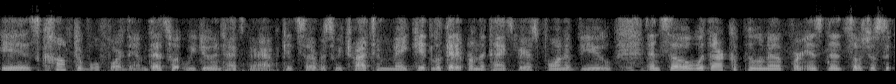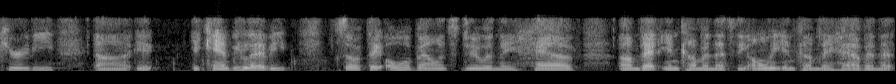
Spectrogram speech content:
is comfortable for them. That's what we do in Taxpayer Advocate Service. We try to make it look at it from the taxpayer's point of view. Mm-hmm. And so with our Kupuna, for instance, Social Security, uh, it it can be levied. So if they owe a balance due and they have um, that income and that's the only income they have and that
